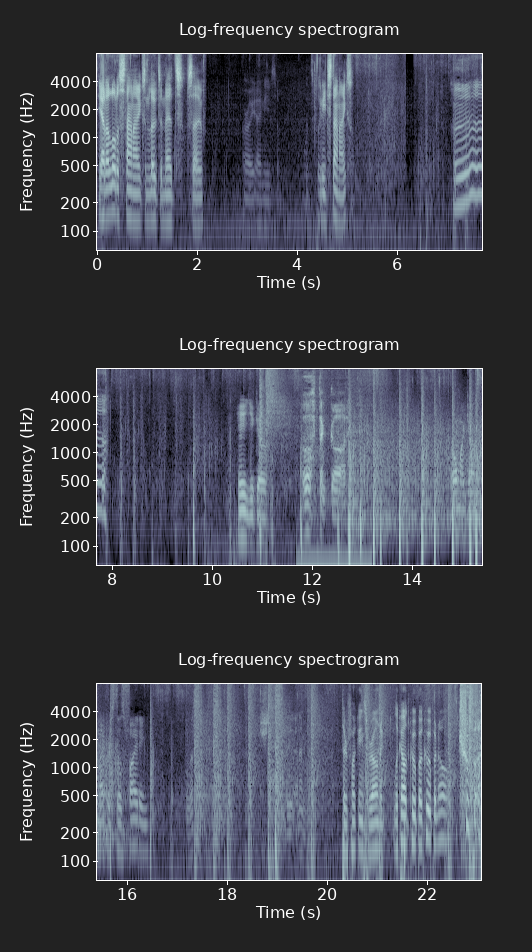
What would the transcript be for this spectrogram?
He had a lot of stanags and loads of meds, so Alright, I need some. Let's we clear. need stanags. Uh, Here you go. Oh, thank God. Oh my god, Sniper's still fighting. What? Shit, the enemy. They're fucking surrounding. Look out, Koopa, Koopa, no. Koopa.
